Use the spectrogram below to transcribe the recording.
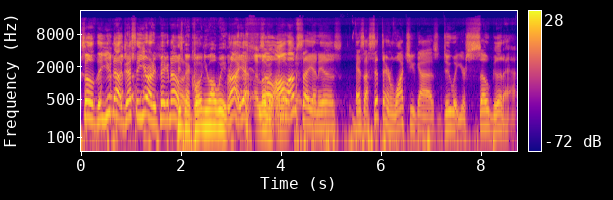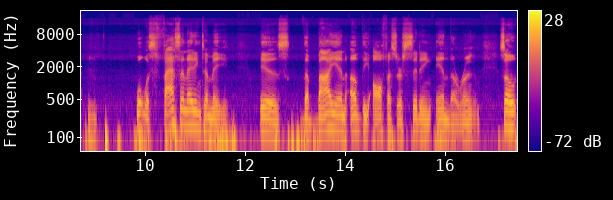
So the you know, Jesse, you're already picking up. he's been quoting you all week right. Yeah. I love so it. I all love I'm it. saying is, as I sit there and watch you guys do what you're so good at, Mm-hmm. what was fascinating to me is the buy-in of the officer sitting in the room. So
